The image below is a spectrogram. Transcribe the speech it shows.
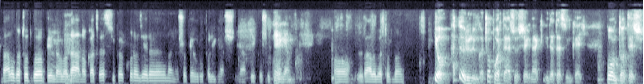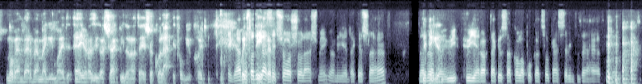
válogatottban, például a Dánokat vesszük, akkor azért nagyon sok Európa Ligás játékosuk igen. a válogatottban. Jó, hát örülünk a csoport elsőségnek, ide teszünk egy pontot, és novemberben megint majd eljön az igazság pillanata, és akkor látni fogjuk, hogy... Igen, hogy most addig éppen... lesz egy sorsolás még, ami érdekes lehet. Mert Igen. nagyon hüly, hülyén rakták össze a kalapokat szokás szerint az elhelyet.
